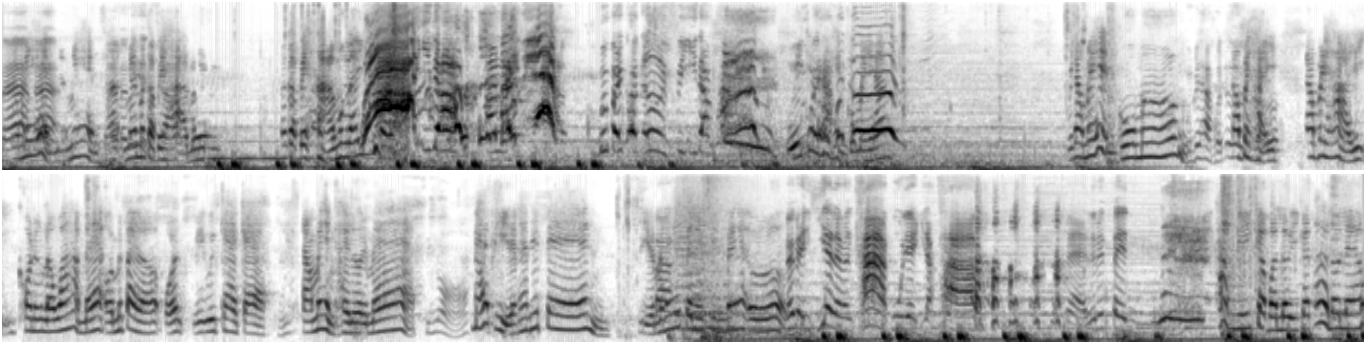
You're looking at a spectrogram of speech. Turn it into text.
แม่มันไม่แม่เห็นมันไม่เห็นชัดแม่ไม่แม่มันกลับไปเห็นชัหาดมึงมันกลับไปหามึงแล้วอีว้าอีดอกอะไรเนี่ยมึงไปก่อนอื่นสิอีดอกพาอุ้ยแกเห็นกูไหมอะ วินางไม่เห็นกูมึงมึงไปหาคนอื่นต้องไปหาต้องไปหาอีกคนนึงแล้วว่าแม่โอ๊ยไม่ไปแล้วโอ๊ยวิวิแกแกนางไม่เห็นใครเลยแม่ จริงเหรอแม่ผีแล้วท่านไม่เป็นผีมันไม่ได้เป็นจริงๆแม่เออ ไม่เป็นเฮียอะไรมันฆ่ากูเนี่ยอยากทำแหมเลยไม่เป็นทางนี้กลับมาเลยอีกกระเทอแล้วแล้ว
